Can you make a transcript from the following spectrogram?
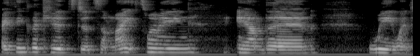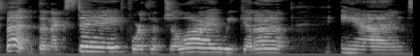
I think the kids did some night swimming, and then we went to bed. The next day, 4th of July, we get up and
